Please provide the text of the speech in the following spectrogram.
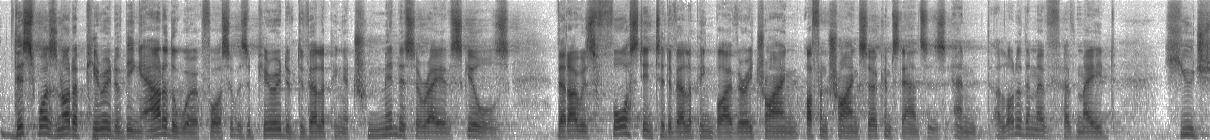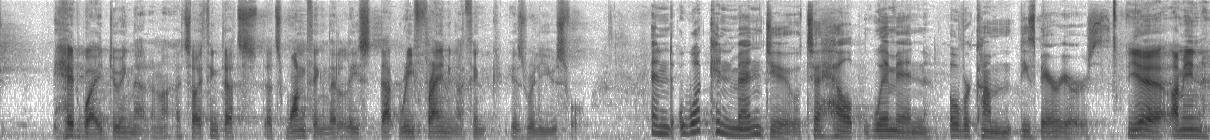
this was not a period of being out of the workforce, it was a period of developing a tremendous array of skills that I was forced into developing by very trying, often trying circumstances. And a lot of them have, have made huge headway doing that. And so I think that's, that's one thing that at least that reframing, I think, is really useful. And what can men do to help women overcome these barriers? Yeah, I mean,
